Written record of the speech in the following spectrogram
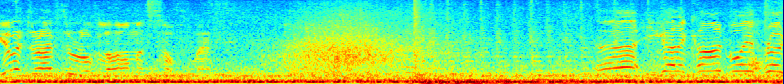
You ever drive through Oklahoma? It's so flat. Uh, you got a convoy approaching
